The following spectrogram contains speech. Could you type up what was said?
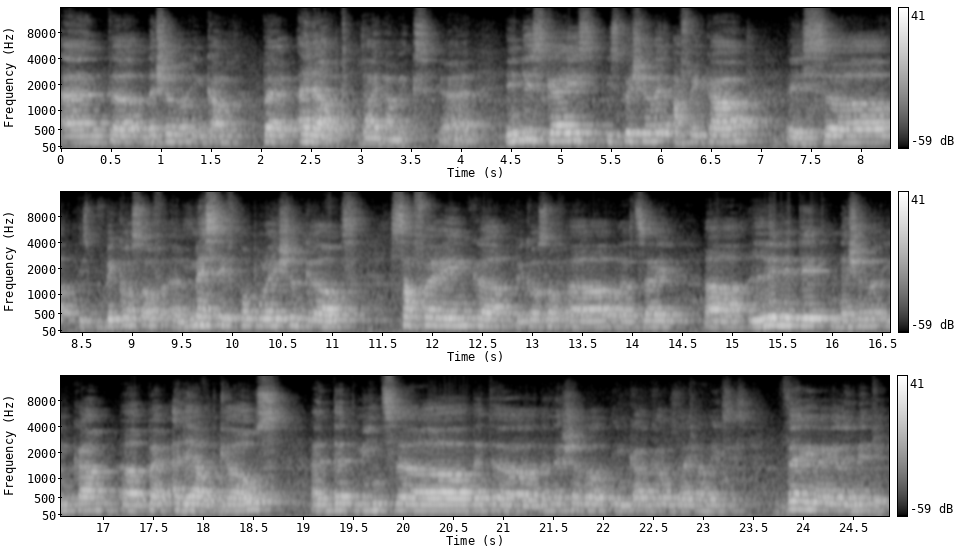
and uh, national income per adult dynamics. Yeah? In this case, especially Africa is, uh, is because of a massive population growth, suffering uh, because of, uh, let's say, limited national income per adult growth, and that means uh, that uh, the national income growth dynamics is very, very limited.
